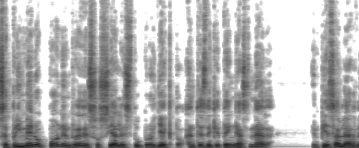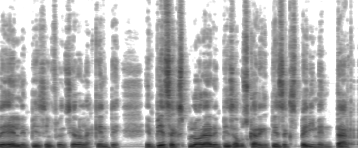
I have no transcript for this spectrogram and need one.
O sea, primero pon en redes sociales tu proyecto, antes de que tengas nada. Empieza a hablar de él, empieza a influenciar a la gente, empieza a explorar, empieza a buscar, empieza a experimentar.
